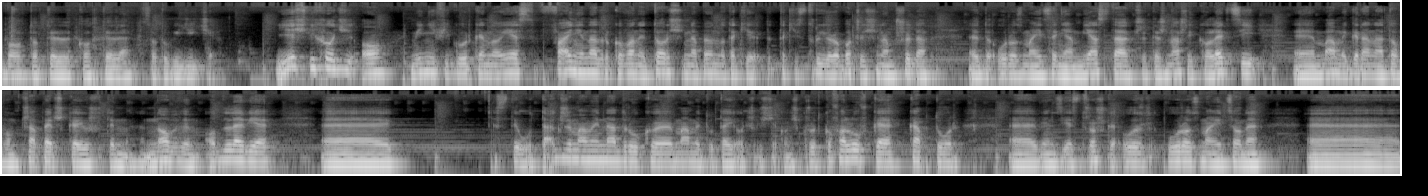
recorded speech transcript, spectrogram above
bo to tylko tyle, co tu widzicie. Jeśli chodzi o minifigurkę, no jest fajnie nadrukowany torsik, na pewno takie, taki strój roboczy się nam przyda e, do urozmaicenia miasta, czy też naszej kolekcji. E, Mamy granatową czapeczkę już w tym nowym odlewie. Z tyłu także mamy nadruk, mamy tutaj oczywiście jakąś krótkofalówkę, kaptur, więc jest troszkę ur- urozmaicone e,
